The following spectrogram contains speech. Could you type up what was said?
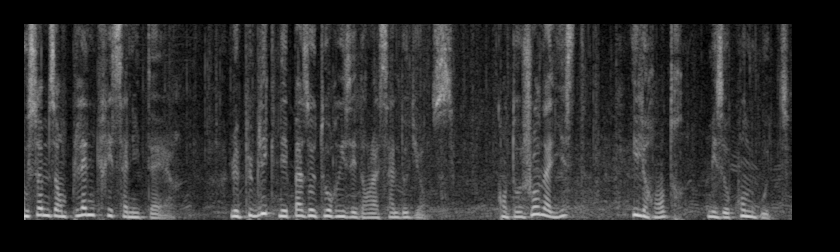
Nous sommes en pleine crise sanitaire. Le public n'est pas autorisé dans la salle d'audience. Quant aux journalistes, ils rentrent, mais au compte-gouttes.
